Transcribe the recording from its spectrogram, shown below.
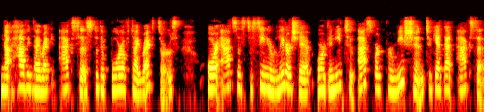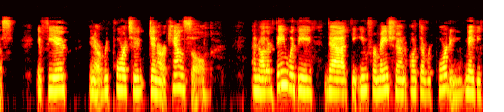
not having direct access to the board of directors or access to senior leadership or the need to ask for permission to get that access if you you know report to general counsel. Another thing would be that the information of the reporting may be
